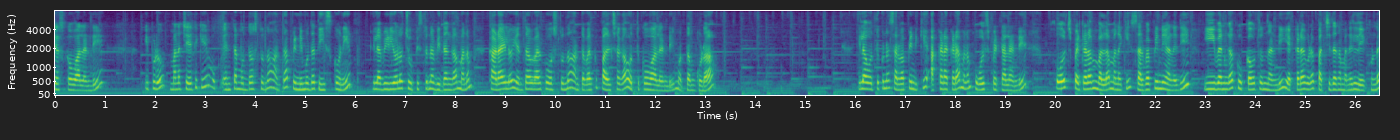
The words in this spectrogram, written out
చేసుకోవాలండి. ఇప్పుడు మన చేతికి ఎంత ముద్ద వస్తుందో అంత పిండి ముద్ద తీసుకొని ఇలా వీడియోలో చూపిస్తున్న విధంగా మనం కడాయిలో ఎంతవరకు వస్తుందో అంతవరకు పల్చగా ఒత్తుకోవాలండి మొత్తం కూడా. ఇలా ఒత్తుకున్న సర్వపిండికి అక్కడక్కడ మనం హోల్స్ పెట్టాలండి. హోల్స్ పెట్టడం వల్ల మనకి సర్వపిండి అనేది ఈవెన్గా కుక్ అవుతుందండి. ఎక్కడ కూడా పచ్చిదనం అనేది లేకుండా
